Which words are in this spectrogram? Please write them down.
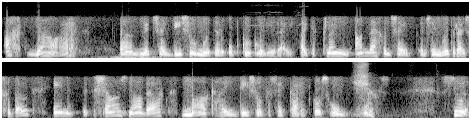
8 jaar um, met sy dieselmotor op kookolie ry. Hy het 'n klein aanleg in sy in sy motorhuis gebou en saans na werk maak hy diesel vir sy kar. Dit kos hom niks. So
